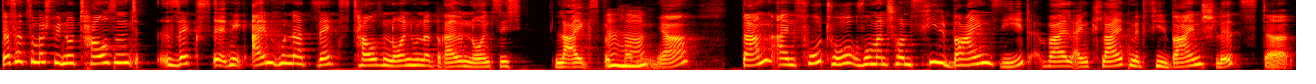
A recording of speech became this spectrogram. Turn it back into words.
Das hat zum Beispiel nur 1006, äh, nee, 106.993 Likes bekommen, mhm. ja. Dann ein Foto, wo man schon viel Bein sieht, weil ein Kleid mit viel Beinschlitz, da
